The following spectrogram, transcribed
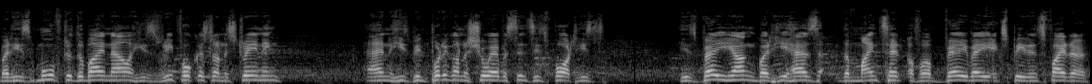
But he's moved to Dubai now. He's refocused on his training. And he's been putting on a show ever since he's fought. He's, he's very young, but he has the mindset of a very, very experienced fighter.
